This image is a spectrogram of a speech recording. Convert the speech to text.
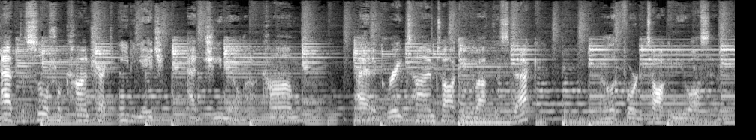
at the social contract EDH at gmail.com. I had a great time talking about this deck, and I look forward to talking to you all soon.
